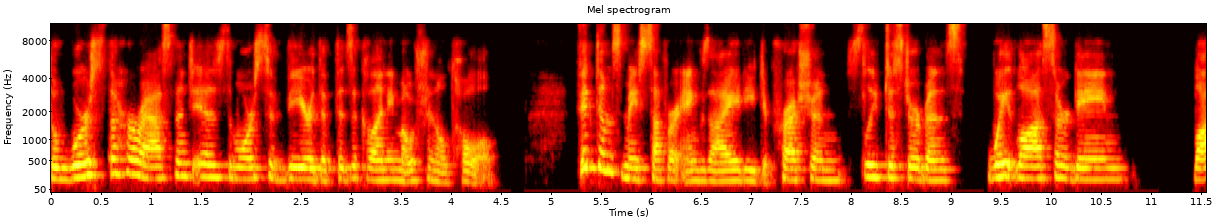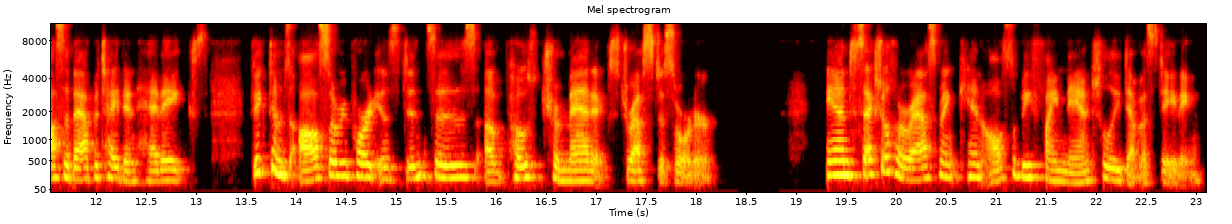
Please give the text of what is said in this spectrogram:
The worse the harassment is, the more severe the physical and emotional toll. Victims may suffer anxiety, depression, sleep disturbance, weight loss or gain, loss of appetite, and headaches. Victims also report instances of post traumatic stress disorder. And sexual harassment can also be financially devastating.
